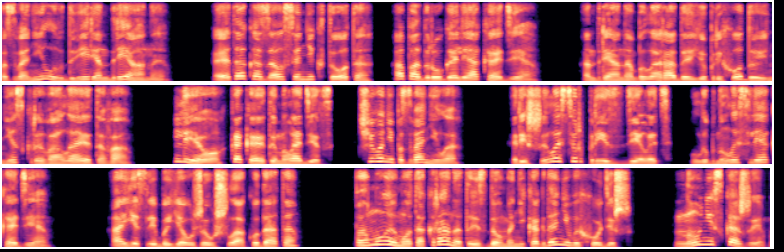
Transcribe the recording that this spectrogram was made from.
позвонил в дверь Андрианы. Это оказался не кто-то, а подруга Леокадия. Андриана была рада ее приходу и не скрывала этого. «Лео, какая ты молодец. Чего не позвонила? Решила сюрприз сделать, улыбнулась Леокадия. А если бы я уже ушла куда-то? «По-моему, так рано ты из дома никогда не выходишь. Ну, не скажи.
